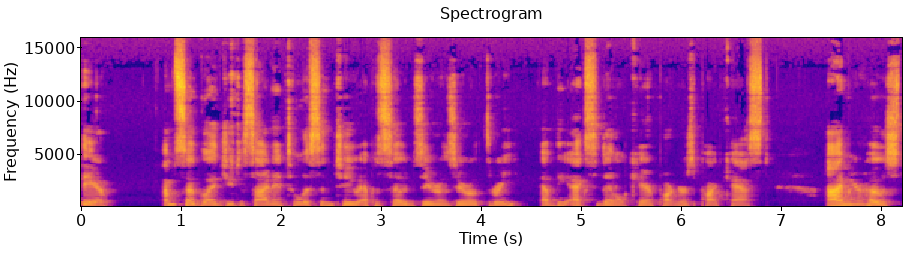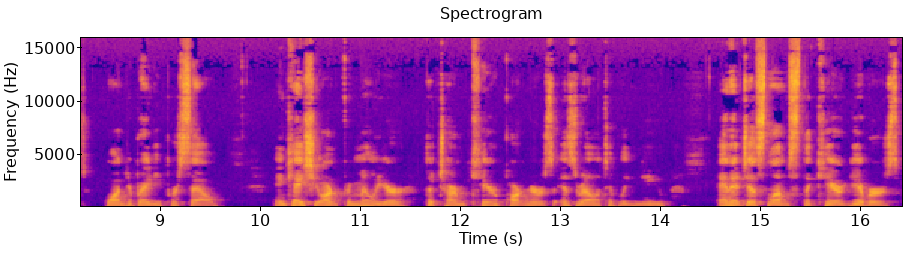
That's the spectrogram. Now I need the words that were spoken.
Hey there. I'm so glad you decided to listen to episode 003 of the Accidental Care Partners podcast. I'm your host, Wanda Brady Purcell. In case you aren't familiar, the term care partners is relatively new and it just lumps the caregivers,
